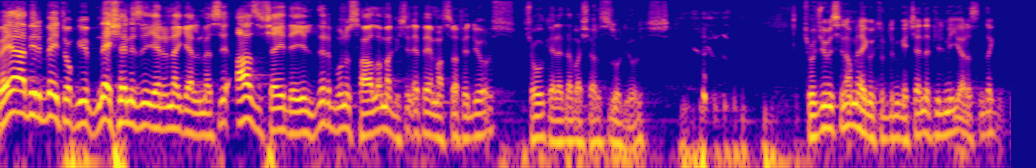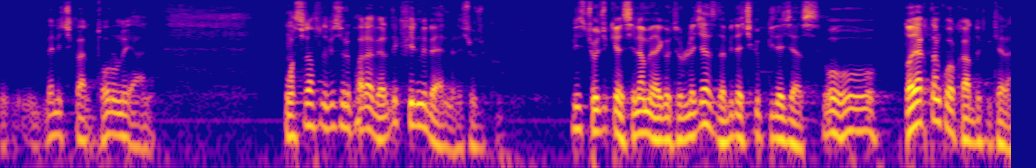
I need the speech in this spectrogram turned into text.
veya bir beyt okuyup neşenizin yerine gelmesi az şey değildir. Bunu sağlamak için epey masraf ediyoruz. Çoğu kere de başarısız oluyoruz. Çocuğumu sinemaya götürdüm. Geçen de filmin yarısında beni çıkar. Torunu yani. Masraflı bir sürü para verdik. Filmi beğenmedi çocuk. Biz çocukken sinemaya götürüleceğiz de bir de çıkıp gideceğiz. Oo, dayaktan korkardık bir kere.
